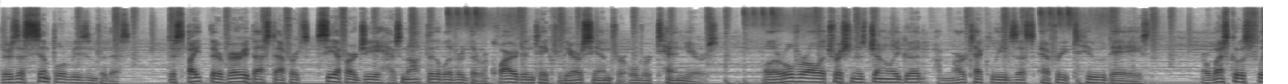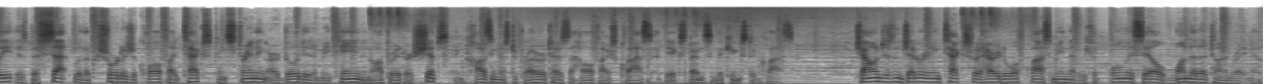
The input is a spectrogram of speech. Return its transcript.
There's a simple reason for this. Despite their very best efforts, CFRG has not delivered the required intake for the RCN for over 10 years. While our overall attrition is generally good, a MarTech leaves us every two days. Our West Coast fleet is beset with a shortage of qualified techs, constraining our ability to maintain and operate our ships and causing us to prioritize the Halifax class at the expense of the Kingston class. Challenges in generating techs for the Harry DeWolf class mean that we can only sail one at a time right now.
